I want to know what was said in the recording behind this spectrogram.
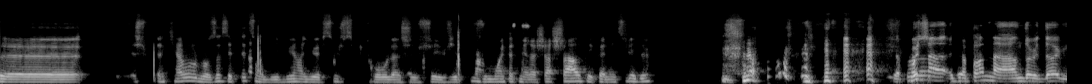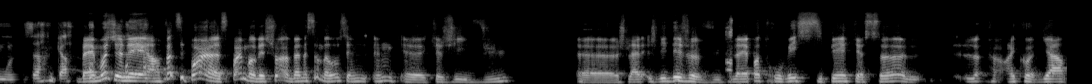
euh, Carol Rosa, c'est peut-être son début en UFC, je ne sais plus trop. J'ai plus ou moins fait mes recherches. Charles, tu connais-tu les deux? non. je vais prendre la, underdog, moi aussi, encore. ben, moi, je l'ai. En fait, c'est pas, pas un mauvais choix. Vanessa Mello, c'est une, euh, que j'ai vue. Euh, je l'ai déjà vue. Je ne l'avais pas trouvé si pire que ça. écoute, garde.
